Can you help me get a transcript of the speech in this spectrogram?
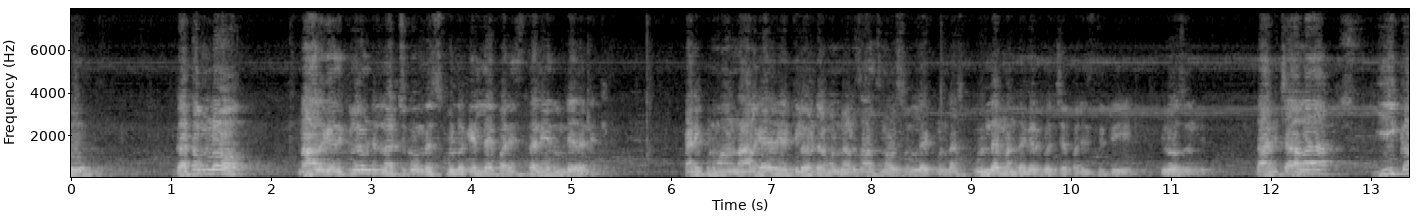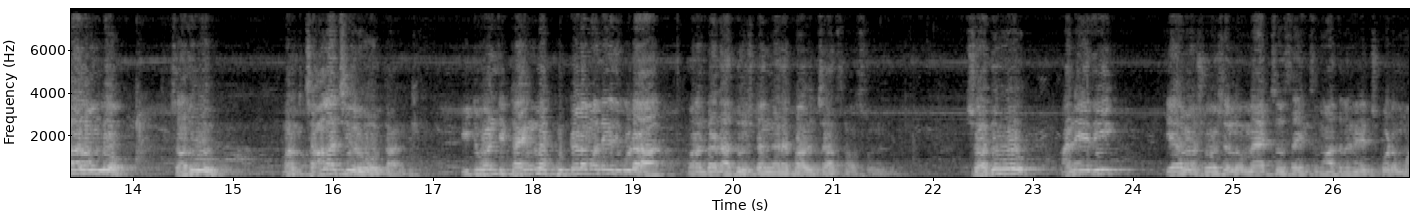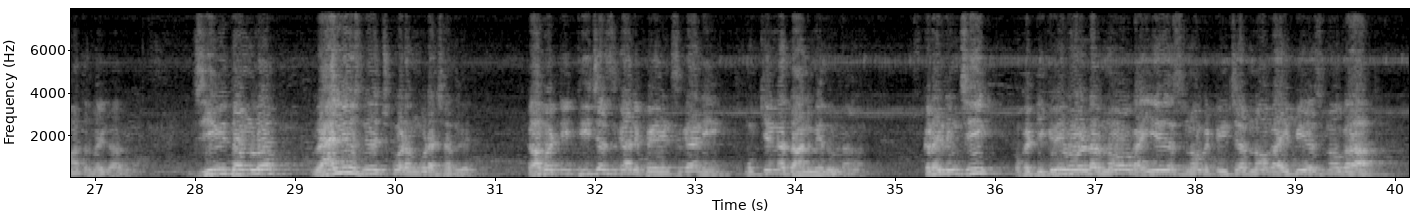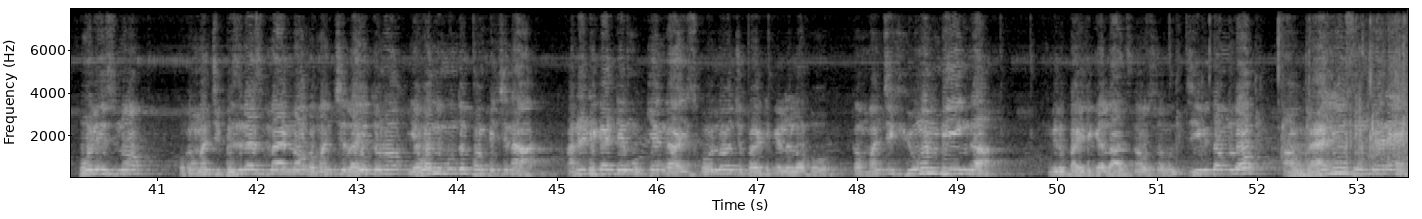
గతంలో నాలుగైదు కిలోమీటర్లు నడుచుకొని స్కూల్లోకి వెళ్ళే పరిస్థితి అనేది ఉండేదని. కానీ ఇప్పుడు మనం నాలుగైదు కిలోమీటర్లు మనం నడచాల్సిన అవసరం లేకుండా స్కూల్లే మన దగ్గరకు వచ్చే పరిస్థితి ఈరోజు ఉంది. దాన్ని చాలా ఈ కాలంలో చదువు మనకు చాలా చేరువ అవుతుంది ఇటువంటి టైంలో పుట్టడం అనేది కూడా మనం దాన్ని అదృష్టంగానే భావించాల్సిన అవసరం ఉంది చదువు అనేది కేవలం సోషల్ మ్యాథ్స్ సైన్స్ మాత్రమే నేర్చుకోవడం మాత్రమే కాదు. జీవితంలో వాల్యూస్ నేర్చుకోవడం కూడా చదివే. కాబట్టి టీచర్స్ కానీ పేరెంట్స్ కానీ ముఖ్యంగా దాని మీద ఉండాలి. ఇక్కడ నుంచి ఒక డిగ్రీ హోల్డర్నో ఒక ఐఏఎస్నో ఒక టీచర్నో ఒక ఐపీఎస్నో ఒక పోలీస్నో ఒక మంచి బిజినెస్ మ్యాన్నో ఒక మంచి రైతునో ఎవరిని ముందుకు పంపించినా అన్నిటికంటే ముఖ్యంగా ఈ స్కూల్లోంచి బయటికి వెళ్ళే ఒక మంచి హ్యూమన్ బీయింగ్గా మీరు బయటికి వెళ్ళాల్సిన అవసరం ఉంది. జీవితంలో ఆ వాల్యూస్ ఉంటేనే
